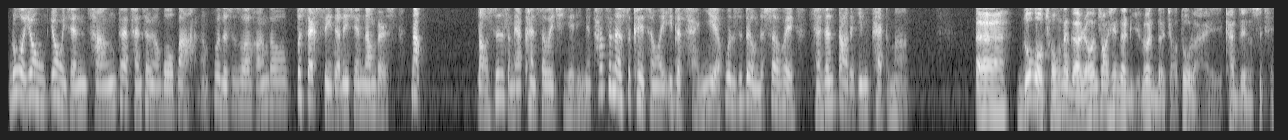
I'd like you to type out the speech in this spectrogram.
如果用用以前常在谈测量波霸，或者是说好像都不 sexy 的那些 numbers，那老师是怎么样看社会企业里面，它真的是可以成为一个产业，或者是对我们的社会产生大的 impact 吗？呃，如果从那个人文创新的理论的角度来看这件事情。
